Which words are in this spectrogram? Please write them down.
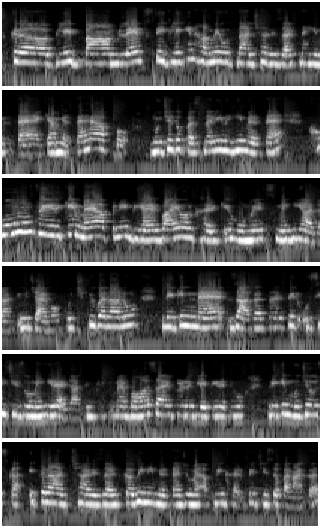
स्क्रब लिप बाम लिपस्टिक लेकिन हमें उतना अच्छा रिज़ल्ट नहीं मिलता है। क्या मिलता है आपको? मुझे तो पर्सनली नहीं मिलता है। घूम फिर के मैं अपने डी और घर के होममेड्स में ही आ जाती हूँ, चाहे वो कुछ भी बना लूँ। लेकिन मैं ज़्यादातर फिर उसी चीज़ों में ही रह जाती हूँ, क्योंकि मैं बहुत सारे प्रोडक्ट लेती रहती हूँ। लेकिन मुझे उसका इतना अच्छा रिज़ल्ट कभी नहीं मिलता है जो मैं अपने घर पे चीज़ें बनाकर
